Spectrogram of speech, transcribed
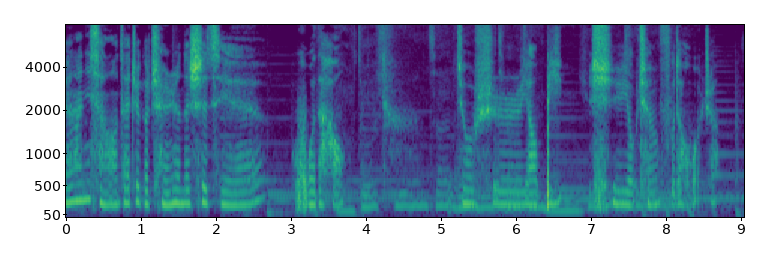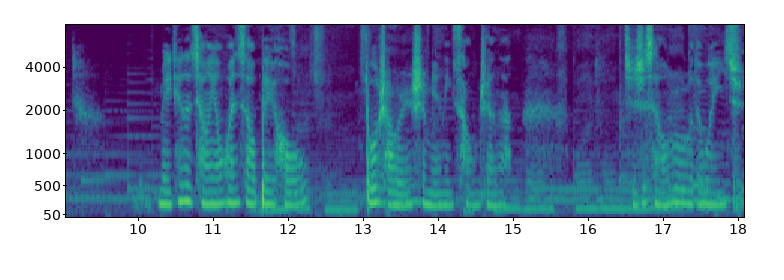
原来你想要在这个成人的世界活得好，就是要必须有城府的活着。每天的强颜欢笑背后，多少人是绵里藏针啊？只是想要弱弱的问一句：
